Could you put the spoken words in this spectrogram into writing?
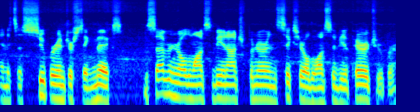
And it's a super interesting mix. The seven year old wants to be an entrepreneur and the six year old wants to be a paratrooper.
